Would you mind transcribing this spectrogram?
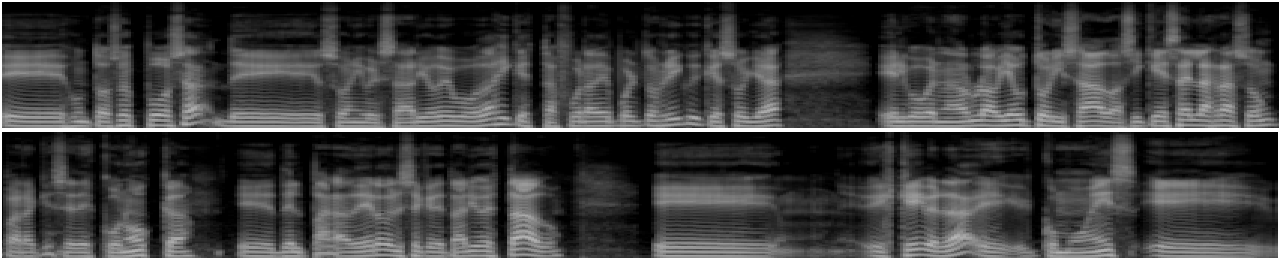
eh, junto a su esposa de su aniversario de bodas y que está fuera de Puerto Rico y que eso ya el gobernador lo había autorizado. Así que esa es la razón para que se desconozca eh, del paradero del secretario de Estado. Eh, es que, ¿verdad? Eh, como es eh,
